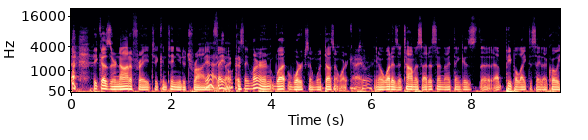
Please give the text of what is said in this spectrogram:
because they're not afraid to continue to try Yeah, and fail exactly. because they learn what works and what doesn't work. Right. You know, what is it? Thomas Edison, I think, is the uh, people like to say that quote.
